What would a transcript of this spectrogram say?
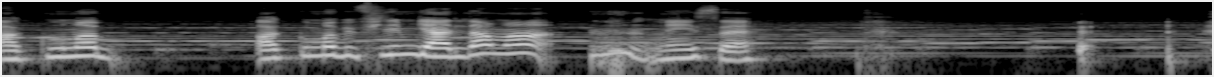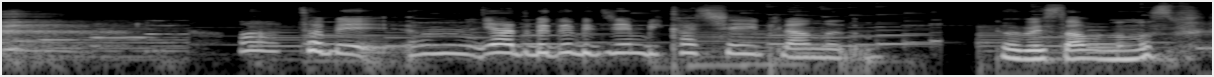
Aklıma aklıma bir film geldi ama neyse. ah tabii hmm, yardım edebileceğim birkaç şey planladım. Tövbe estağfurullah nasıl?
